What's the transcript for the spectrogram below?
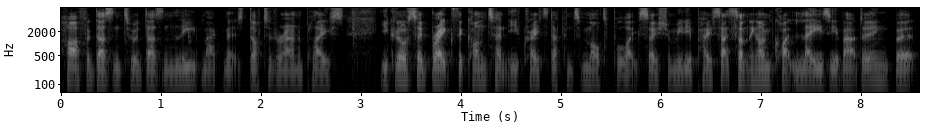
half a dozen to a dozen lead magnets dotted around a place. You could also break the content you've created up into multiple like social media posts. That's something I'm quite lazy about doing, but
